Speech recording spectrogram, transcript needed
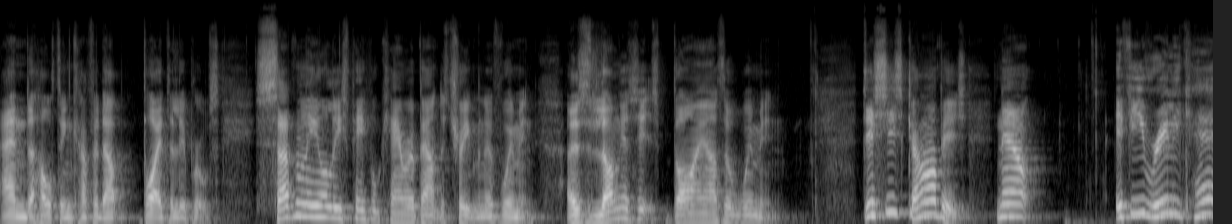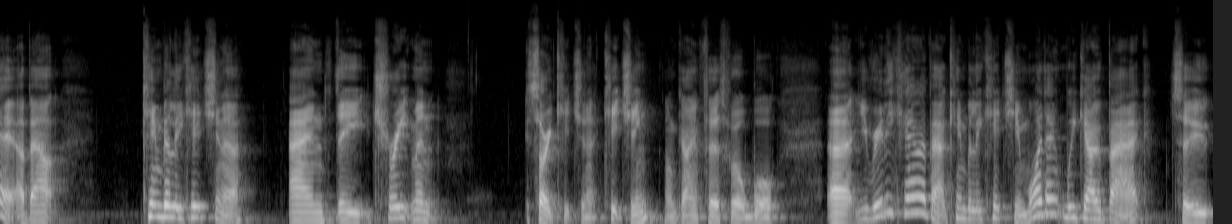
and the whole thing covered up by the Liberals. Suddenly, all these people care about the treatment of women as long as it's by other women. This is garbage. Now, if you really care about Kimberley Kitchener and the treatment, sorry, Kitchener, Kitching, I'm going First World War. Uh, you really care about Kimberley Kitching, why don't we go back to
